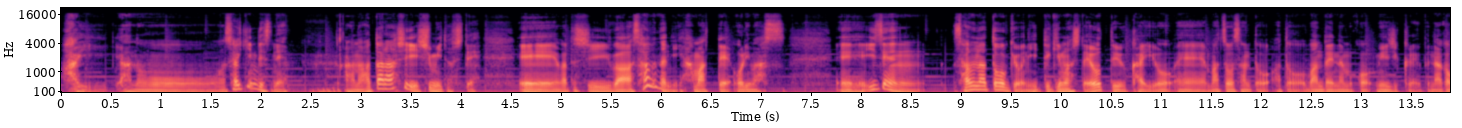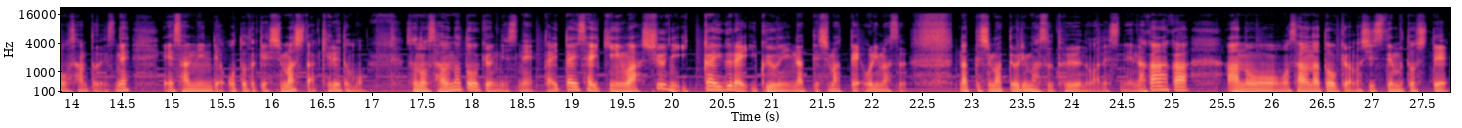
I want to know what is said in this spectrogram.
はい、あのー、最近ですね、あの、新しい趣味として、えー、私はサウナにはまっております。えー、以前、サウナ東京に行ってきましたよっていう回を、えー、松尾さんとあとバンダイナムコミュージックライブ長尾さんとですね、えー、3人でお届けしましたけれどもそのサウナ東京にですねだいたい最近は週に1回ぐらい行くようになってしまっております。なってしまっておりますというのはですねなかなかあのー、サウナ東京のシステムとして、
